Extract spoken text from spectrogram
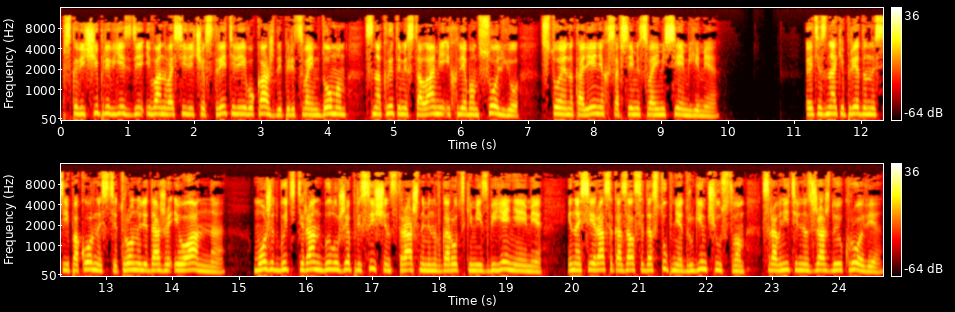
псковичи при въезде Ивана Васильевича встретили его каждый перед своим домом с накрытыми столами и хлебом-солью, стоя на коленях со всеми своими семьями. Эти знаки преданности и покорности тронули даже Иоанна. Может быть, тиран был уже присыщен страшными новгородскими избиениями, и на сей раз оказался доступнее другим чувствам, сравнительно с жаждою крови.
